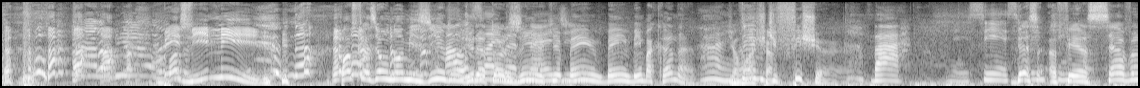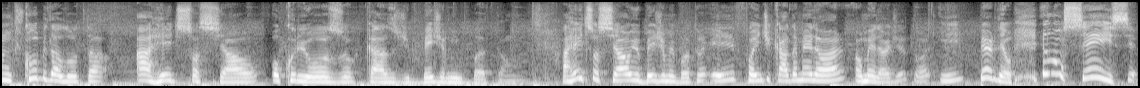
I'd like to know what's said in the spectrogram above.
Benini! Posso trazer um nomezinho de um diretorzinho aqui bem, bem, bem bacana? Ai, David achar. Fisher. Bah. Esse, esse Des- fez Seven, Clube da Luta, A Rede Social, O Curioso Caso de Benjamin Button. A Rede Social e o Benjamin Button, ele foi indicado a melhor, ao melhor diretor e perdeu. Eu não sei se...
